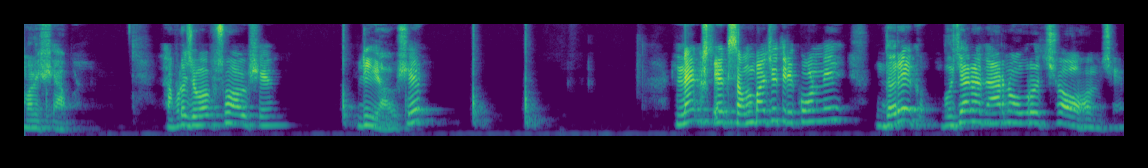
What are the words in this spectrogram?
મળશે આપણને. આપણો જવાબ શું આવશે? ડી આવશે. નેક્સ્ટ એક સંભાજી ત્રિકોણની દરેક ભુજાના ધારનો અવરોધ છ ઓહમ છે.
